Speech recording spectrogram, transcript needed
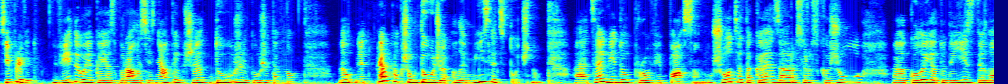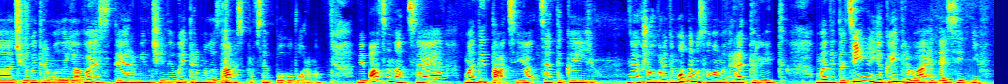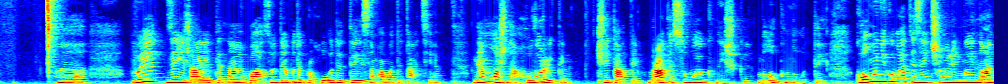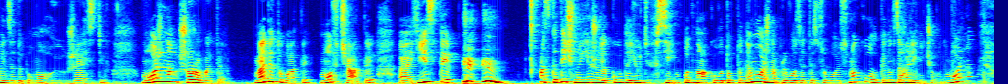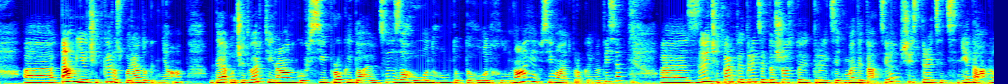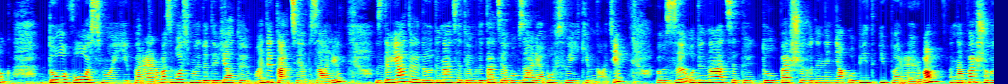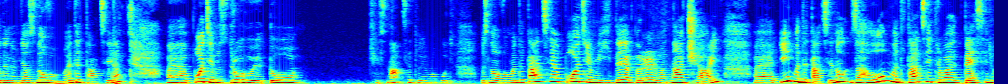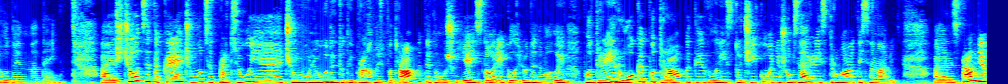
Всім привіт! Відео, яке я збиралася зняти вже дуже-дуже давно. Ну, не прям так, щоб дуже, але місяць точно. Е, Це відео про Віпасану. Що це таке? Зараз розкажу. Е, Коли я туди їздила, чи витримала я весь термін, чи не витримала. Зараз про все поговоримо. Віпасана це медитація, це такий, ну, якщо говорити модними словами, ретрит медитаційний, який триває 10 днів. Ви заїжджаєте на базу, де буде проходити сама медитація. Не можна говорити, читати, брати з собою книжки, блокноти, комунікувати з іншими людьми навіть за допомогою жестів. Можна що робити? Медитувати, мовчати, е, їсти аскетичну їжу, яку дають всім однаково. Тобто не можна привозити з собою смаколики, ну взагалі нічого не можна. Е, Там є чіткий розпорядок дня, де о 4 ранку всі прокидаються за гонгом, тобто гонг лунає, всі мають прокинутися. Е, З 4.30 до 6.30 медитація, в 6.30 сніданок, до 8 перерва, з 8 до 9 медитація в залі, з 9 до 11 медитація або в залі, або в своїй кімнаті. З 11 до 1 години дня обід і перерва. На першу годину дня знову медитація. Е, Потім з 2 до 16, мабуть, знову медитація. Потім йде перерва на чай е, і медитація. Ну, загалом медитації тривають 10 годин на день. Що це таке, чому це працює, чому люди туди прагнуть потрапити? Тому що є історії, коли люди не могли по три роки потрапити в лист очікування, щоб зареєструватися навіть. Е, Насправді.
